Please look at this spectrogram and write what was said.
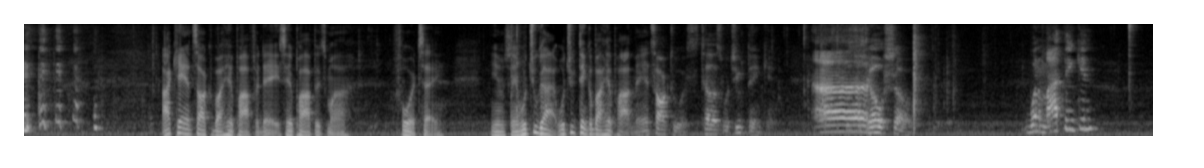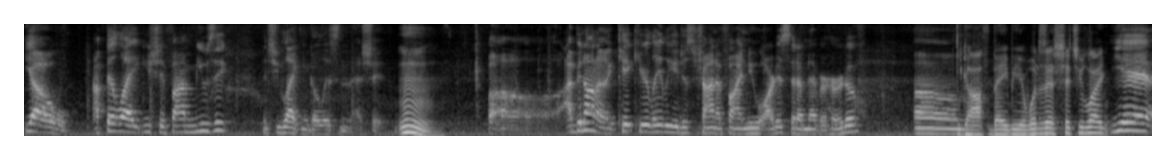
I can't talk about hip hop for days. Hip hop is my forte. You know what I'm saying? What you got? What you think about hip hop, man? Talk to us. Tell us what you thinking. Uh, Yo show. What am I thinking? Yo, I feel like you should find music that you like and go listen to that shit. Mm. Uh, I've been on a kick here lately, just trying to find new artists that I've never heard of. Um, Goth baby or what is that shit you like? yeah,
